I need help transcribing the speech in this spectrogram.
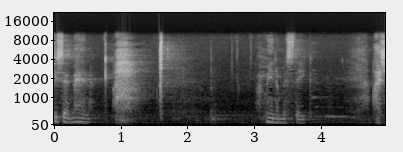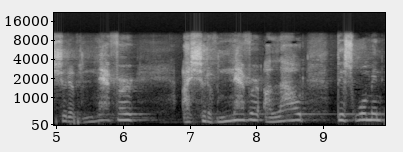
She said, Man, ah, I made a mistake. I should have never, I should have never allowed this woman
